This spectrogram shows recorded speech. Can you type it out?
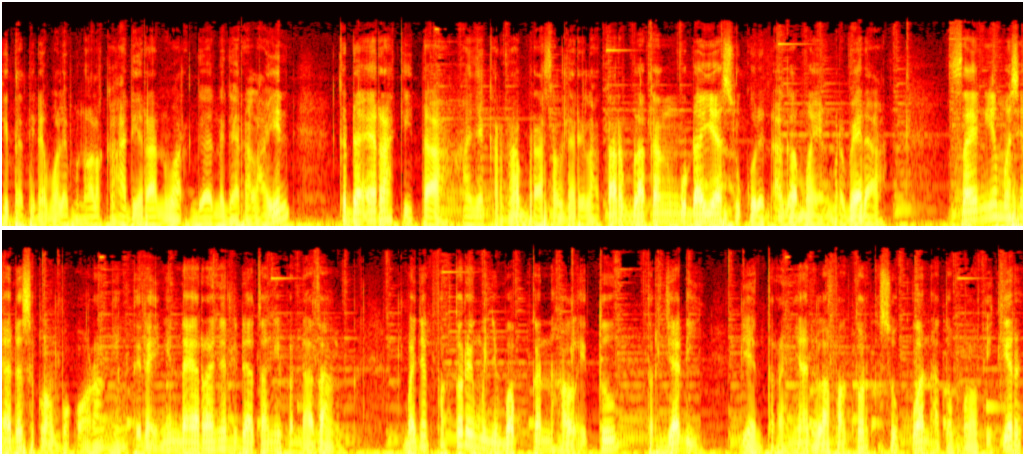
Kita tidak boleh menolak kehadiran warga negara lain ke daerah kita hanya karena berasal dari latar belakang budaya, suku, dan agama yang berbeda. Sayangnya masih ada sekelompok orang yang tidak ingin daerahnya didatangi pendatang. Banyak faktor yang menyebabkan hal itu terjadi. Di antaranya adalah faktor kesukuan atau pola pikir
